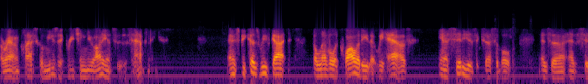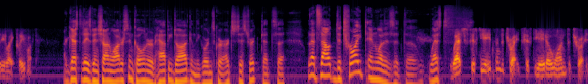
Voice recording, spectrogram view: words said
around classical music reaching new audiences is happening. And it's because we've got the level of quality that we have in a city as accessible as a, as a city like Cleveland. Our guest today has been Sean Watterson, co-owner of Happy Dog in the Gordon Square Arts District. That's uh, that's out Detroit and what is it? Uh, West. West 58th in Detroit, 5801 Detroit.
